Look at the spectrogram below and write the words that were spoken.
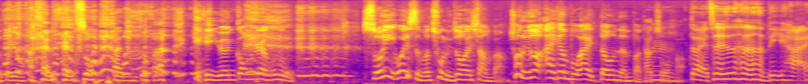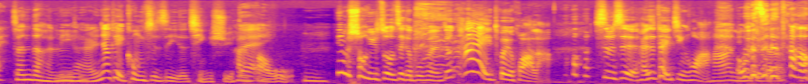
会用爱来做判断，给员工任务？所以为什么处女座会上榜？处女座爱跟不爱都能把它做好。嗯、对，这也是很很厉害，真的很厉害。嗯、人家可以控制自己的情绪和好恶。嗯，你们双鱼座这个部分就太退化了。是不是？还是太进化哈？你我不知道。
